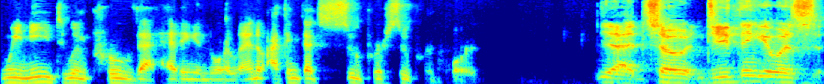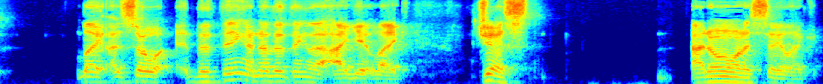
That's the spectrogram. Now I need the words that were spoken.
We need to improve that heading into Orlando." I think that's super, super important. Yeah. So, do you think it was like so? The thing, another thing that I get like, just I don't want to say like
